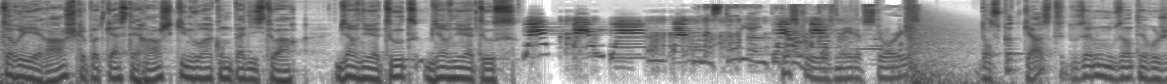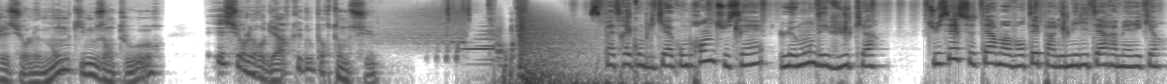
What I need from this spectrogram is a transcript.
Story RH, le podcast RH qui ne vous raconte pas d'histoire. Bienvenue à toutes, bienvenue à tous. History is made of stories. Dans ce podcast, nous allons nous interroger sur le monde qui nous entoure et sur le regard que nous portons dessus. C'est pas très compliqué à comprendre, tu sais. Le monde est VUCA. Tu sais ce terme inventé par les militaires américains.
